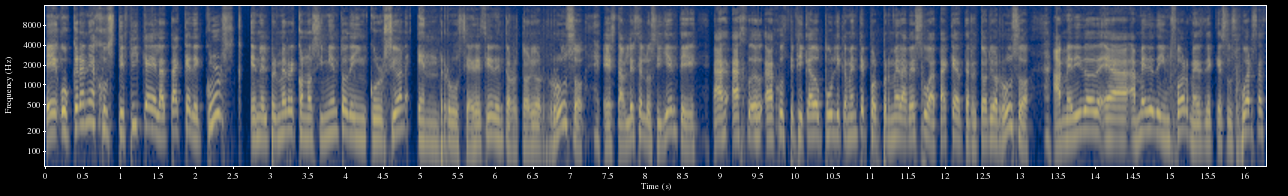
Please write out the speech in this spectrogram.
Eh, Ucrania justifica el ataque de Kursk en el primer reconocimiento de incursión en Rusia, es decir, en territorio ruso. Establece lo siguiente, ha, justificado públicamente por primera vez su ataque a territorio ruso, a, a, medio de informes de que sus fuerzas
